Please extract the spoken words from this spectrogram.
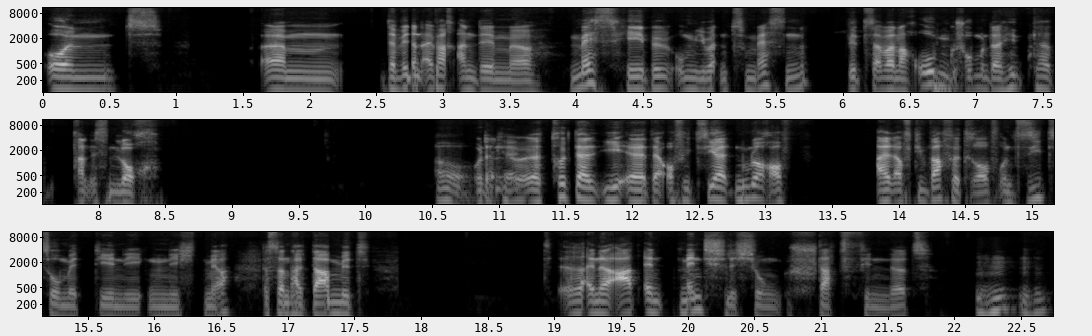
und, ähm, da wird dann einfach an dem, äh, Messhebel, um jemanden zu messen, wird's aber nach oben Mhm. geschoben und dahinter dran ist 'n Loch. Oh, Und dann, okay. äh, drückt der äh, der Offizier halt nur noch auf halt auf die Waffe drauf und sieht somit denjenigen nicht mehr, dass dann halt damit eine Art Entmenschlichung stattfindet. Mhm, mhm.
